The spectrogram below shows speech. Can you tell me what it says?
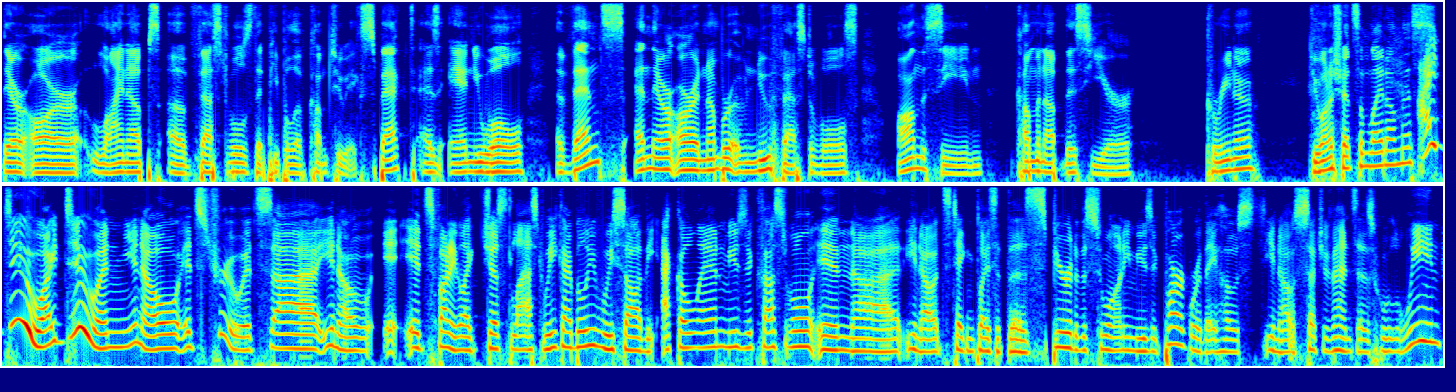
There are lineups of festivals that people have come to expect as annual events, and there are a number of new festivals on the scene coming up this year. Karina, do you want to shed some light on this? I do, I do, and you know, it's true. It's uh, you know, it, it's funny. Like just last week, I believe we saw the Echoland Music Festival in, uh, you know, it's taking place at the Spirit of the Suwannee Music Park, where they host, you know, such events as Hulaween,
